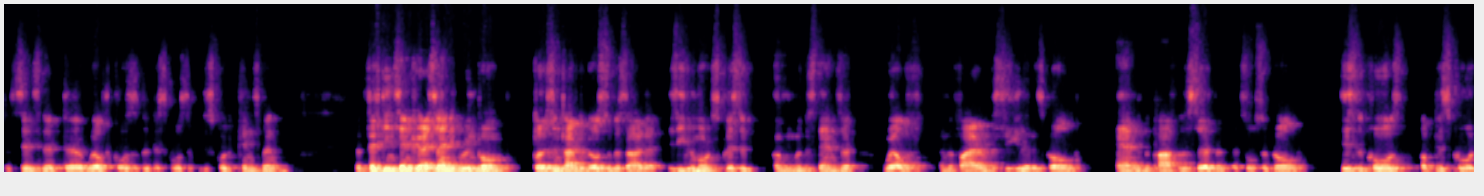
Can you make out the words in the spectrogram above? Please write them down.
It says that uh, wealth causes the discourse of discord of kinsmen. The 15th century Icelandic rune poem, close in time to saga, is even more explicit, coming with the stanza, wealth and the fire of the sea that is gold, and the path of the serpent that's also gold, is the cause of discord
